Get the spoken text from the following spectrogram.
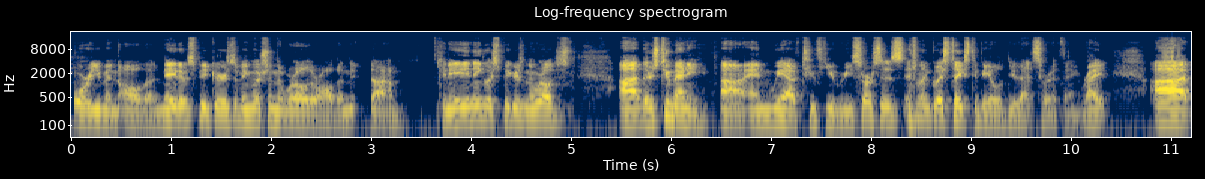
or even all the native speakers of English in the world, or all the um, Canadian English speakers in the world. Just uh, there's too many, uh, and we have too few resources in linguistics to be able to do that sort of thing, right? Uh,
